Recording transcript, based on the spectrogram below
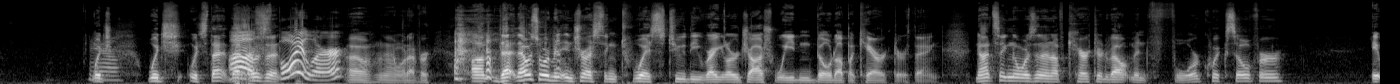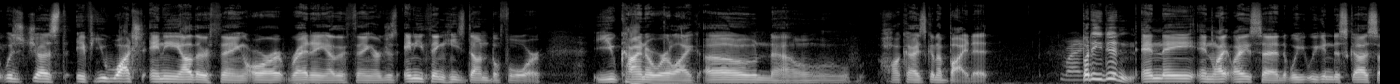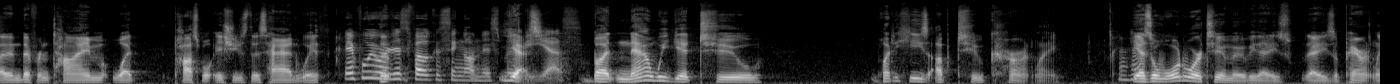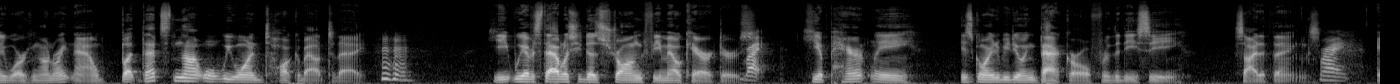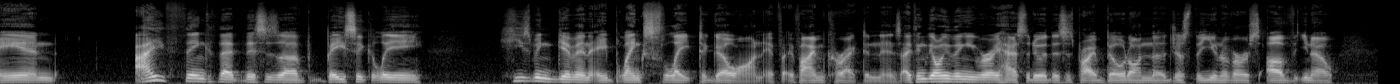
Which Yeah. which which that that Oh, was a spoiler. oh no, whatever. Um, that that was sort of an interesting twist to the regular Joss Whedon build up a character thing. Not saying there wasn't enough character development for Quicksilver. It was just if you watched any other thing or read any other thing or just anything he's done before, you kind of were like, "Oh no, Hawkeye's gonna bite it." right. But he didn't, and they and like, like I said, we, we can discuss at a different time what possible issues this had with. if we were the- just focusing on this movie, Yes. yes. But now we get to what he's up to currently. He has a mm-hmm. World War II movie that he's that he's apparently working on right now, but that's not what we wanted to talk about today. he, we have established he does strong female characters. Right. He apparently is going to be doing Batgirl for the DC side of things. Right. And I think that this is a basically he's been given a blank slate to go on if if I'm correct in this. I think the only thing he really has to do with this is probably build on the just the universe of, you know,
